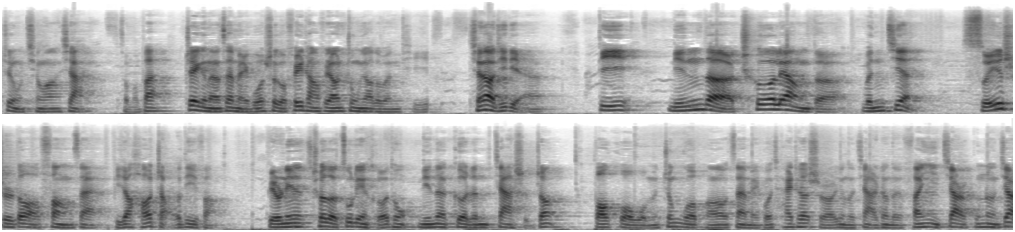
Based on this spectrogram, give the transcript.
这种情况下怎么办？这个呢，在美国是个非常非常重要的问题。强调几点：第一，您的车辆的文件随时都要放在比较好找的地方，比如您车的租赁合同、您的个人驾驶证。包括我们中国朋友在美国开车时候用的驾驶证的翻译件、公证件，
